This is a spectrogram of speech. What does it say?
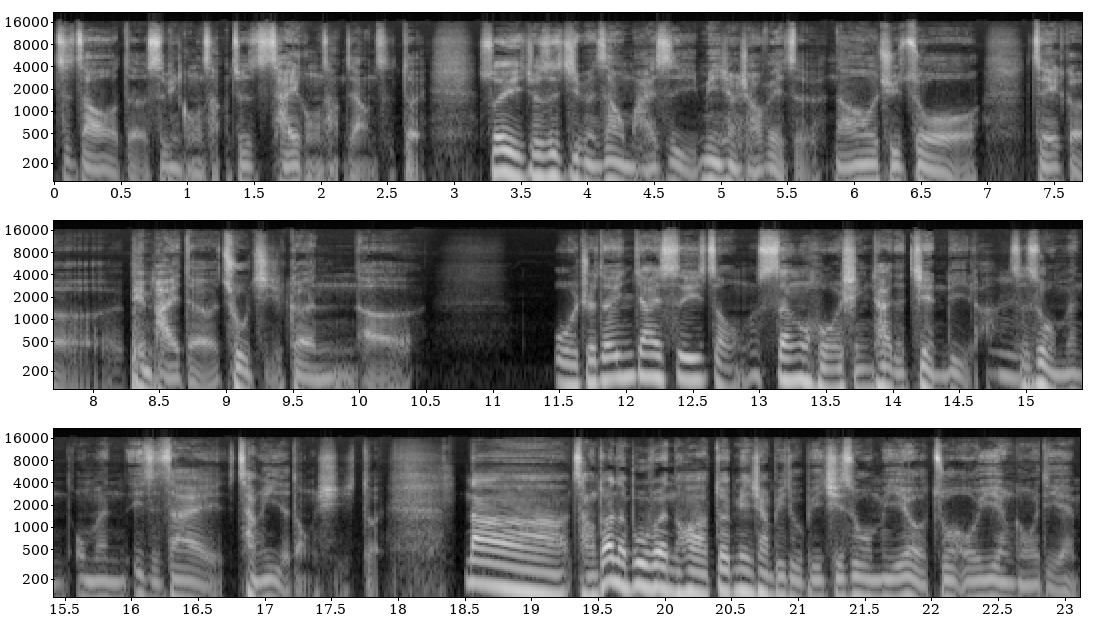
制造的食品工厂，就是茶叶工厂这样子，对，所以就是基本上我们还是以面向消费者，然后去做这个品牌的触及跟呃。我觉得应该是一种生活形态的建立啦，这是我们我们一直在倡议的东西。对，那厂端的部分的话，对面向 B to B，其实我们也有做 OEM 跟 ODM。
